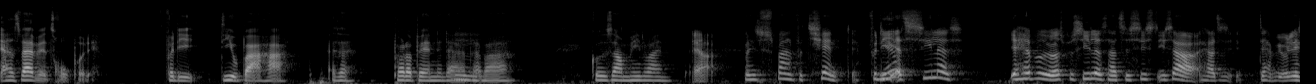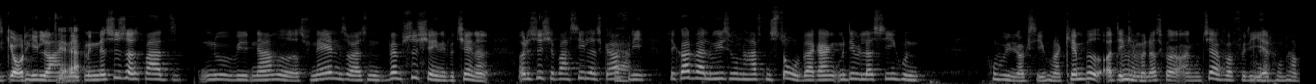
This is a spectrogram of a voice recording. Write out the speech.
jeg havde svært ved at tro på det. Fordi de jo bare har, altså, pot og pande der, mm. der bare gået sammen hele vejen. Ja. Men jeg synes bare, han fortjente det. Fordi Ja. at Silas... Jeg hæppede jo også på Silas her til sidst, især her til... Det har vi jo lidt gjort hele vejen, Ja. ikke? Men jeg synes også bare, at nu vi nærmede os finalen, så var jeg sådan, hvem synes jeg egentlig fortjener det? Og det synes jeg bare, Silas gør, Ja. fordi det kan godt være, at Louise hun har haft en stol hver gang, men det vil også sige, hun hun vil nok sige, at hun har kæmpet, og det mm. kan man også godt argumentere for, fordi ja. at hun har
